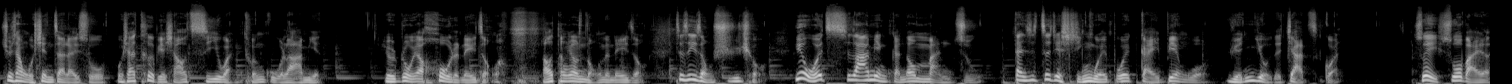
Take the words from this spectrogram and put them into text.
就像我现在来说，我现在特别想要吃一碗豚骨拉面，就是肉要厚的那一种，然后汤要浓的那一种，这是一种需求。因为我会吃拉面感到满足，但是这些行为不会改变我原有的价值观。所以说白了，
